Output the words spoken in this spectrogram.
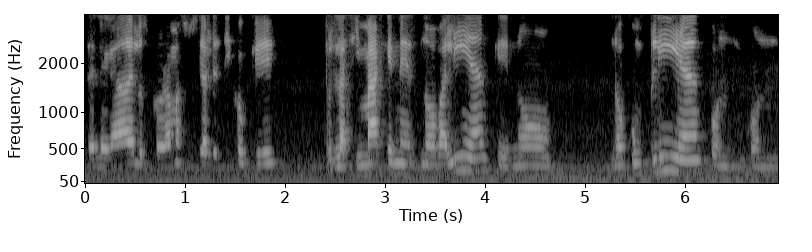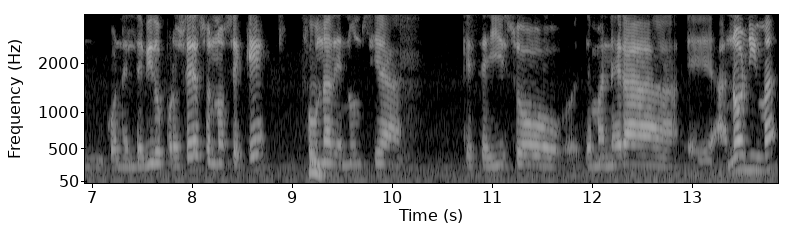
delegada de los programas sociales dijo que pues las imágenes no valían, que no, no cumplían con, con, el debido proceso, no sé qué. Fue una denuncia que se hizo de manera eh, anónima.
